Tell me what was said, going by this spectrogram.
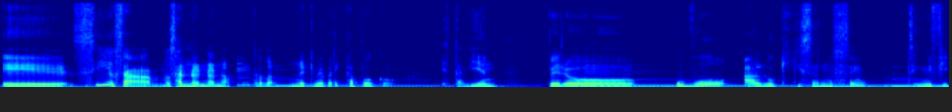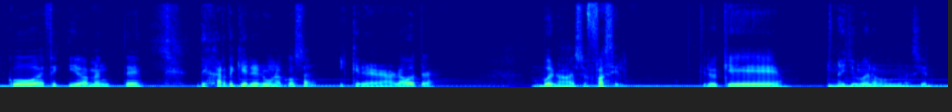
Eh, sí, o sea, o sea, no, no, no, perdón, no es que me parezca poco, está bien, pero hubo algo que quizás no sé, significó efectivamente dejar de querer una cosa y querer a la otra. Bueno, eso es fácil. Creo que no llegó a la maduración.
